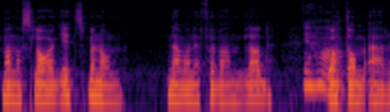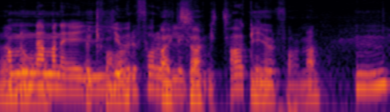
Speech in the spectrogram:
man har slagits med någon när man är förvandlad. Jaha. Och att de ärren ja, då när man är i är kvar. djurform Ja, liksom. exakt. Ja, okej. I djurformen. Mm.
